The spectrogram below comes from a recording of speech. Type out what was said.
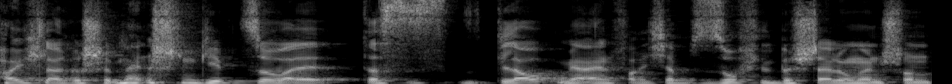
heuchlerische Menschen gibt, so, weil das ist, glaubt mir einfach, ich habe so viele Bestellungen schon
